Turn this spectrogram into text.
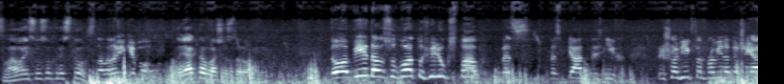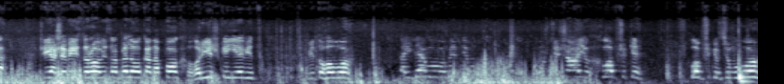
Слава Ісусу Христу! Слава навіки Богу. Ну як там ваше здоров'я? До обіда в суботу Філюк спав без, без п'ят, без ніг. Прийшов Віктор провідати, чи я, чи я живий, здоровий, зробили оканапок, горішки є від, від того. во. Та йдемо, вип'ємо трошки чаю, хлопчики, хлопчики в цьому во.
